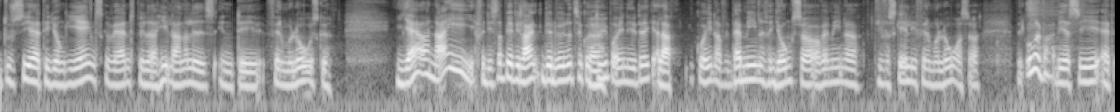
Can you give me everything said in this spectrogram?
du siger, at det jungianske verdensbillede er helt anderledes end det fenomenologiske. Ja og nej, fordi så bliver vi, langt, bliver vi nødt til at gå ja. dybere ind i det, ikke? eller gå ind og, hvad mener Jung så, og hvad mener de forskellige fenomenologer så. Men umiddelbart vil jeg sige, at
